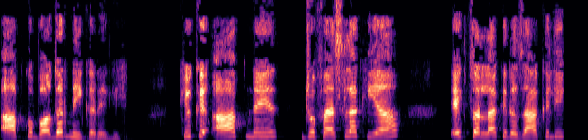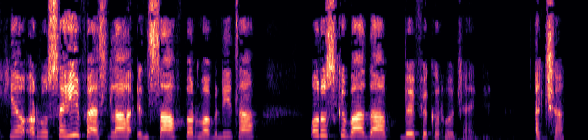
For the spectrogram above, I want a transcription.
آپ کو بودر نہیں کرے گی، کیونکہ آپ نے جو فیصلہ کیا ایک تو اللہ کی رضا کے لیے کیا اور وہ صحیح فیصلہ انصاف پر مبنی تھا اور اس کے بعد آپ بے فکر ہو جائیں گے۔ اچھا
